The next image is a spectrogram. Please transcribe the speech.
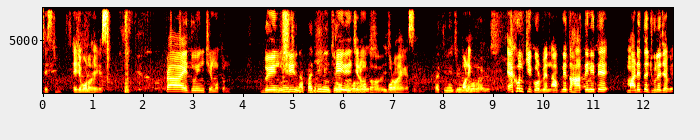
সিস্টেম এই যে বড় হয়ে গেছে। প্রায় দুই ইঞ্চির মতন দুই ইঞ্চি না প্রায় তিন ইঞ্চি তিন ইঞ্চির মতো হবে বড় হয়ে গেছে। প্রায় তিন ইঞ্চি অনেক বড়। হয়ে গেছে। এখন কি করবেন আপনি তো হাতে নিতে মাটিতে ঝুলে যাবে।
